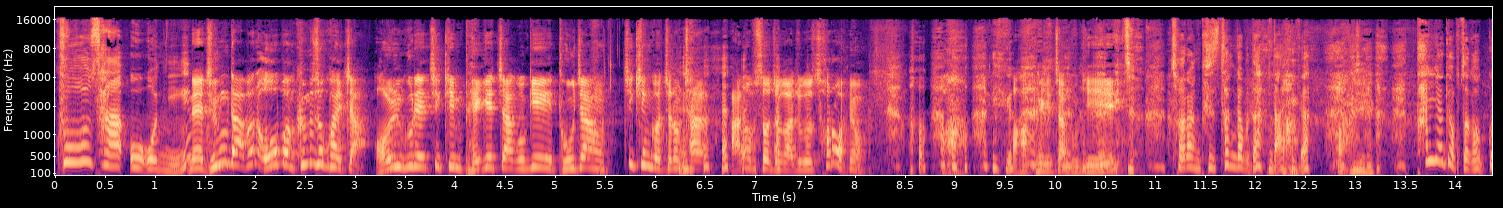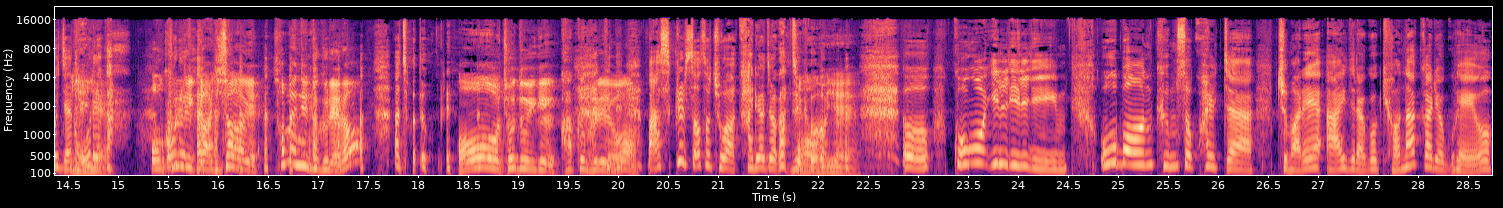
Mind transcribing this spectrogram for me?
9455님. 네, 정답은 5번 금속 활자. 얼굴에 찍힌 베개 자국이 도장 찍힌 것처럼 잘 안 없어져가지고 서러워요. 아, 베개 자국이. 저, 랑 비슷한가 보다, 나이가. 아, 아, 예. 탄력이 없어갖고, 이제는 예, 오래가. 예. 어, 그러니까 이상하게. 선배님도 그래요? 아, 저도 그래요. 어, 저도 이게 가끔 그래요. 마스크를 써서 좋아, 가려져 가지고. 어, 예. 어, 0511님, 5번 금속 활자. 주말에 아이들하고 견학 가려고 해요.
